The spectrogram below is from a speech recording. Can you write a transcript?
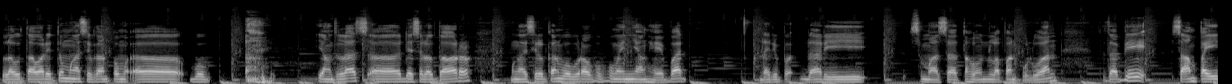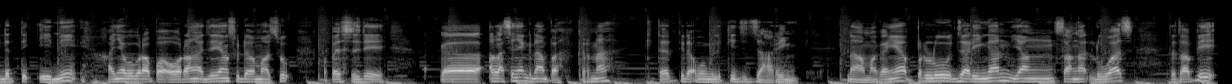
Laut Tawar itu menghasilkan pem, uh, yang jelas uh, Desa Laut Tawar menghasilkan beberapa pemain yang hebat dari dari semasa tahun 80-an tetapi sampai detik ini hanya beberapa orang aja yang sudah masuk ke PSD. Ke, alasannya kenapa? Karena kita tidak memiliki jejaring. Nah, makanya perlu jaringan yang sangat luas tetapi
